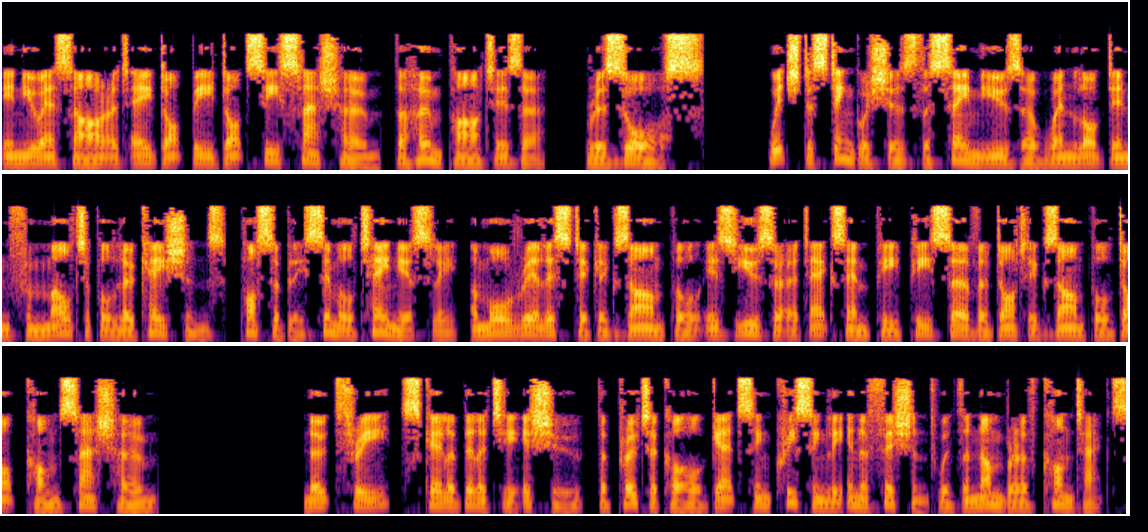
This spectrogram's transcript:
in USR at a.b.c slash home, the home part is a resource which distinguishes the same user when logged in from multiple locations, possibly simultaneously. A more realistic example is user at xmppserver.example.com/home. Note 3, Scalability issue, the protocol gets increasingly inefficient with the number of contacts.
